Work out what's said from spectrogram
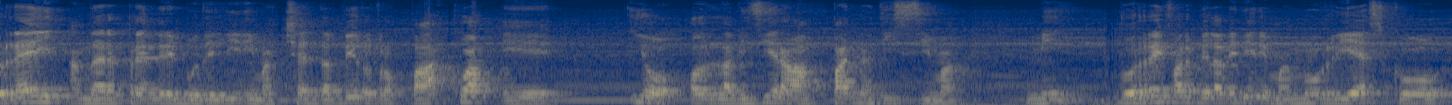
Vorrei andare a prendere i bodellini ma c'è davvero troppa acqua e io ho la visiera appannatissima, mi vorrei farvela vedere ma non riesco,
